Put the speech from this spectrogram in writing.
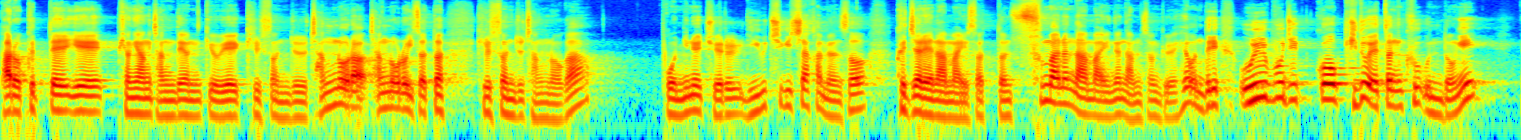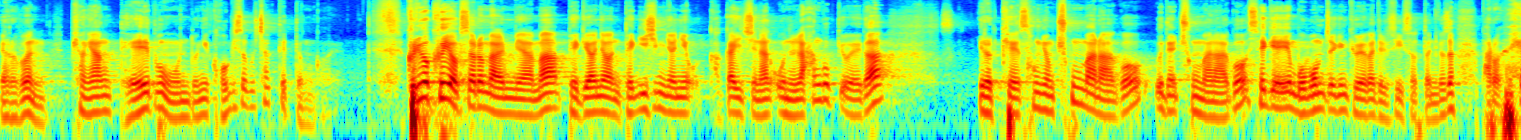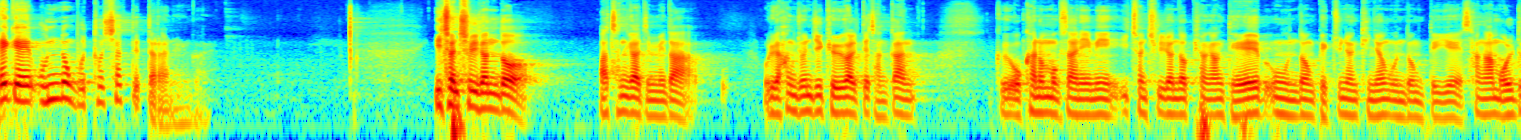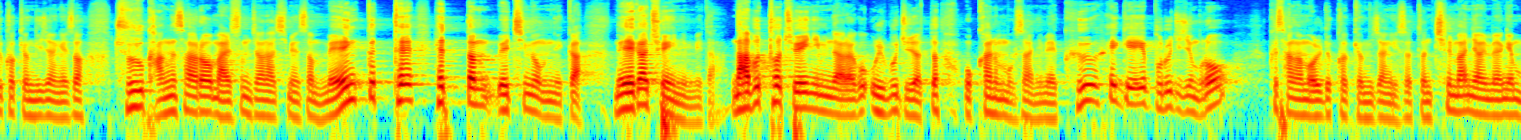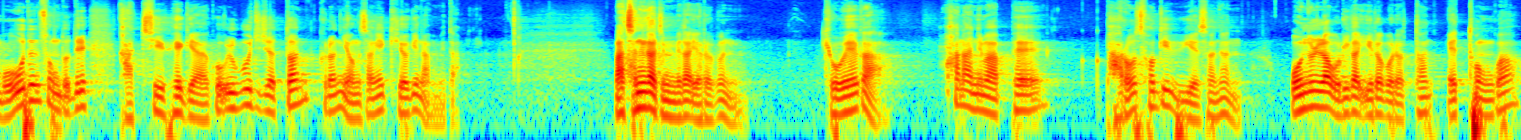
바로 그때의 평양 장대현 교회 길선주 장로라 장로로 있었던 길선주 장로가 본인의 죄를 뉘우치기 시작하면서 그 자리에 남아 있었던 수많은 남아 있는 남성교회 회원들이 울부짖고 기도했던 그 운동이 여러분 평양 대붕 운동이 거기서 시작됐던 거예요. 그리고 그 역사로 말미암아 100여 년, 120년이 가까이 지난 오늘날 한국 교회가 이렇게 성령 충만하고 은혜 충만하고 세계의 모범적인 교회가 될 수 있었던 것은 바로 회개 운동부터 시작됐다라는 거예요. 2007년도 마찬가지입니다. 우리가 항존지 교육할 때 잠깐 그 오카노 목사님이 2007년도 평양 대운동 100주년 기념 운동 때에 상암 월드컵 경기장에서 주 강사로 말씀 전하시면서 맨 끝에 했던 외침이 뭡니까? 내가 죄인입니다. 나부터 죄인입니다라고 울부짖었던 오카노 목사님의 그 회개의 부르짖음으로 그 상암 월드컵 경기장에 있었던 7만여 명의 모든 성도들이 같이 회개하고 울부짖었던 그런 영상의 기억이 납니다. 마찬가지입니다, 여러분. 교회가 하나님 앞에 바로 서기 위해서는 오늘날 우리가 잃어버렸던 애통과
